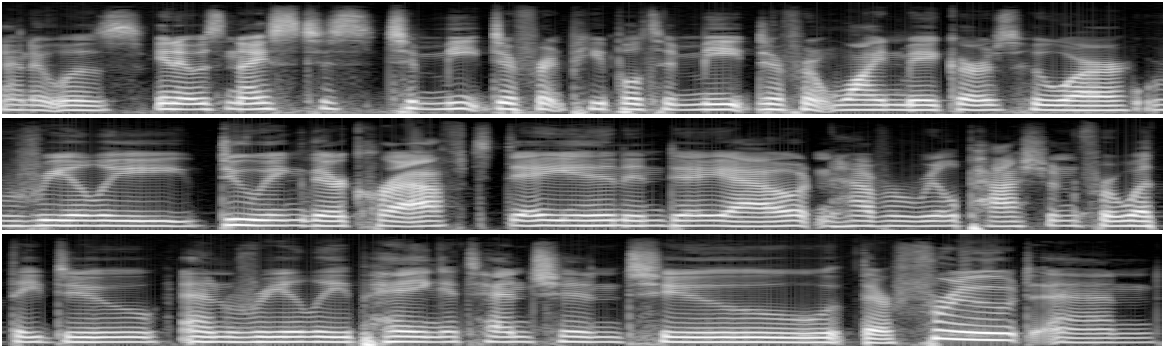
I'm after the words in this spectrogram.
and it was you know it was nice to to meet different people, to meet different winemakers who are really doing their craft day in and day out, and have a real passion for what they do, and really paying attention to their fruit and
